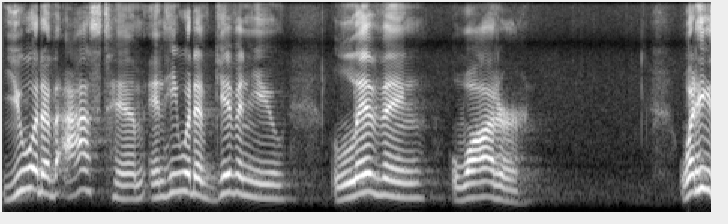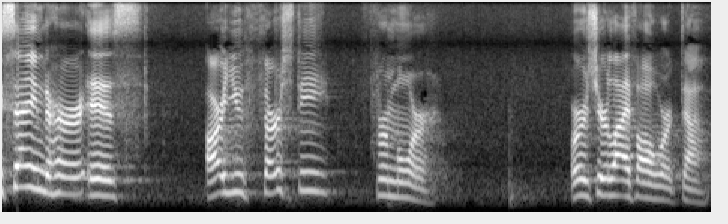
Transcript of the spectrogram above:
you would have asked him, and he would have given you living water. What he's saying to her is, Are you thirsty for more? Or is your life all worked out?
